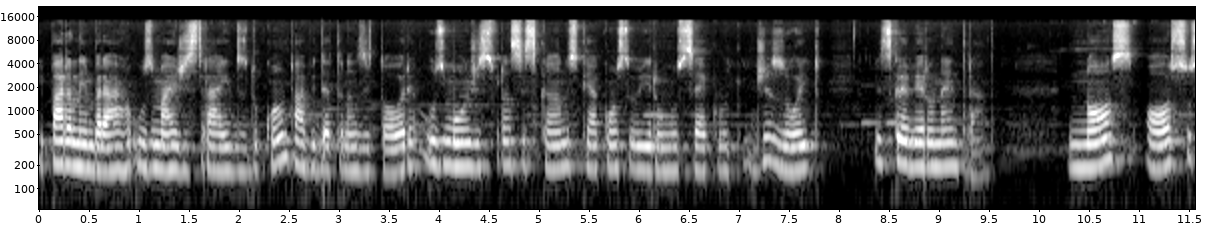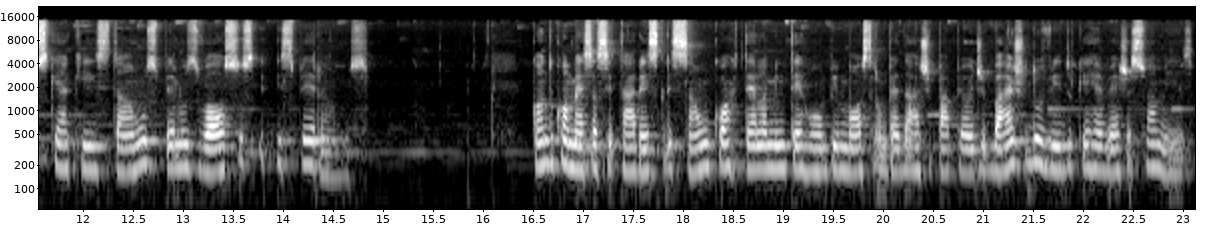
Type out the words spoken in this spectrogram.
E para lembrar os mais distraídos do quanto a vida é transitória, os monges franciscanos que a construíram no século XVIII escreveram na entrada: Nós, ossos que aqui estamos, pelos vossos esperamos. Quando começa a citar a inscrição, Cortella me interrompe e mostra um pedaço de papel debaixo do vidro que reveste a sua mesa.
